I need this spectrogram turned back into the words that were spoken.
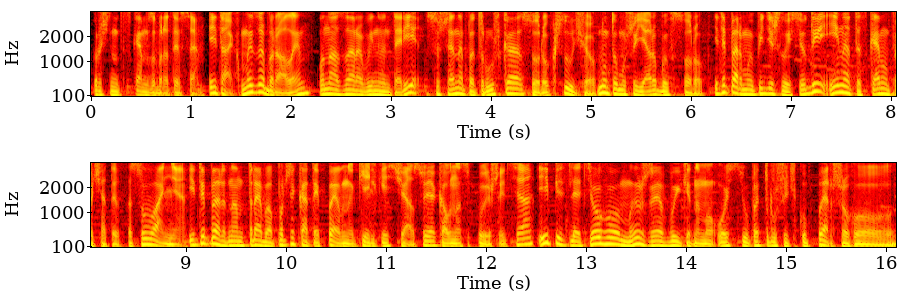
Коротше, натискаємо забрати все. І так, ми забрали. У нас зараз в інвентарі сушена петрушка 40 штучок. Ну тому що я робив 40. І тепер ми підійшли сюди і натискаємо почати фасування. І тепер нам треба почекати певну кількість часу, яка у нас пишеться. І після цього ми вже викинемо ось цю петрушечку першого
